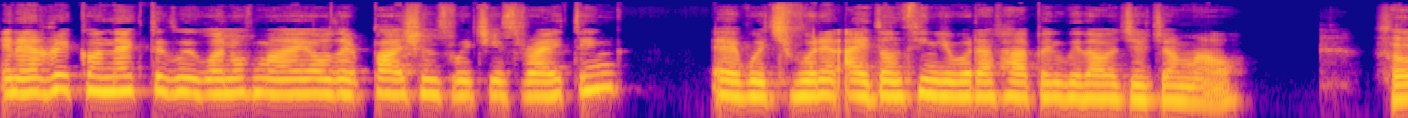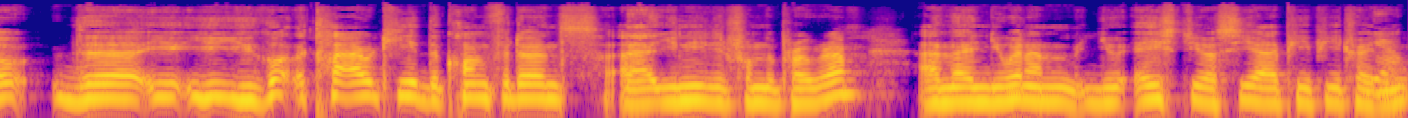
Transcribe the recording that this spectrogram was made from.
And I reconnected with one of my other passions, which is writing, uh, which wouldn't, I don't think it would have happened without you, Jamal. So the you, you got the clarity, the confidence uh, you needed from the program, and then you went and you aced your CIPP training.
